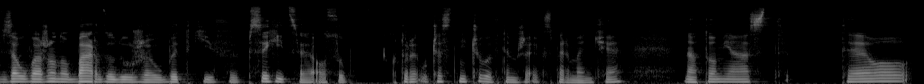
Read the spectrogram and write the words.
Zauważono bardzo duże ubytki w psychice osób, które uczestniczyły w tymże eksperymencie. Natomiast to,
